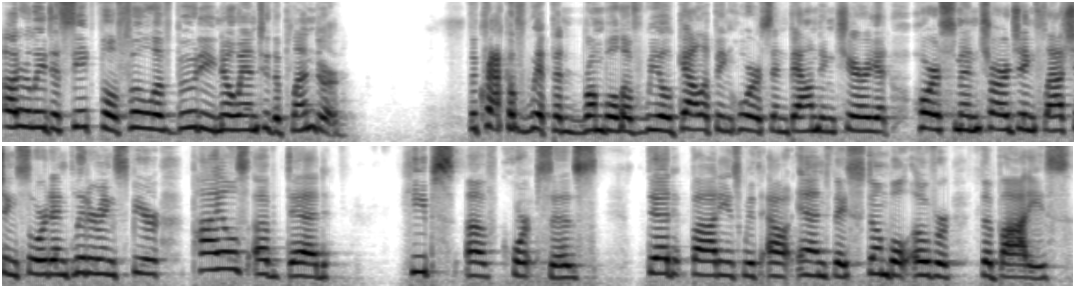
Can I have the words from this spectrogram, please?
utterly deceitful, full of booty, no end to the plunder the crack of whip and rumble of wheel, galloping horse and bounding chariot, horsemen charging, flashing sword and glittering spear, piles of dead, heaps of corpses, dead bodies without end. They stumble over the bodies.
